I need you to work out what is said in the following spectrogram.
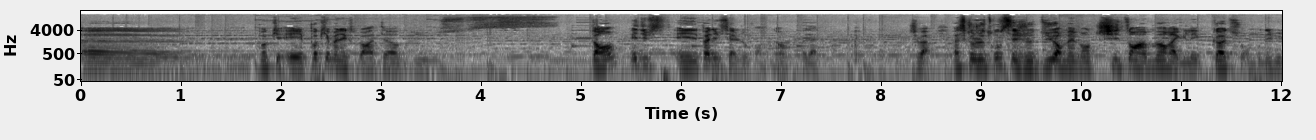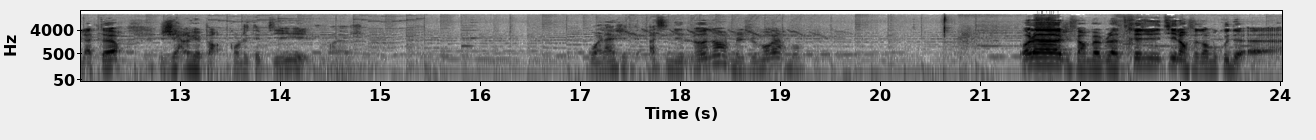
Euh, et Pokémon Explorateur du temps et du et pas du ciel je crois. Non. Je sais pas. Parce que je trouve ces jeux durs, même en cheatant à mort avec les codes sur mon émulateur, j'y arrivais pas quand j'étais petit et voilà. Je... Voilà, j'étais assez nul. Non, non, mais je vais mourir, moi. Voilà, j'ai fait un blabla très inutile en faisant beaucoup de... euh,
